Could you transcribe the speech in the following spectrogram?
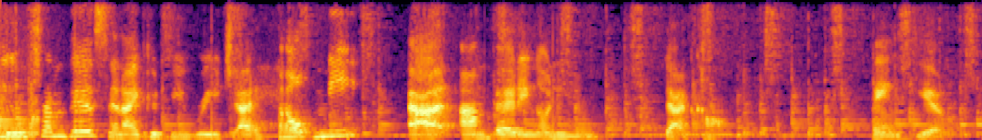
heal from this, and I could be reached at help me at um, imbettingonyou.com. Thank you. Thank you.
